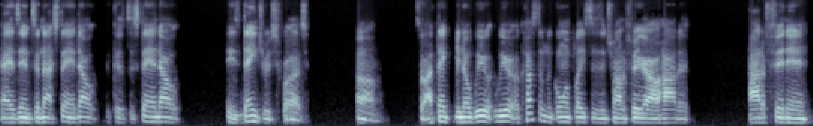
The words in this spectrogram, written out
as in to not stand out, because to stand out is dangerous for us. Um, so I think you know we're we're accustomed to going places and trying to figure out how to how to fit in,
